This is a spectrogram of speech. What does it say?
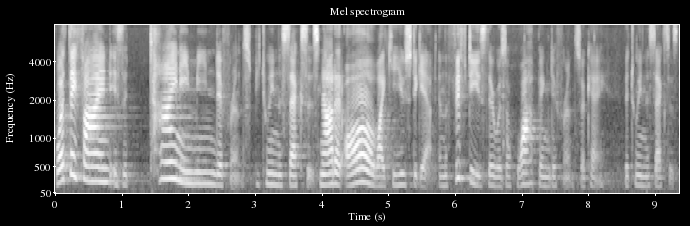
What they find is a tiny mean difference between the sexes, not at all like you used to get. In the 50s, there was a whopping difference, okay, between the sexes.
